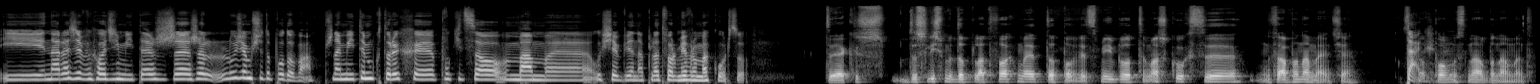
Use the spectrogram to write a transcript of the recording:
I na razie wychodzi mi też, że, że ludziom się to podoba. Przynajmniej tym, których e, póki co mam e, u siebie na platformie w ramach kursu to jak już doszliśmy do platformy, to powiedz mi, bo ty masz kursy w abonamencie. Co tak. Pomysł na abonament.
